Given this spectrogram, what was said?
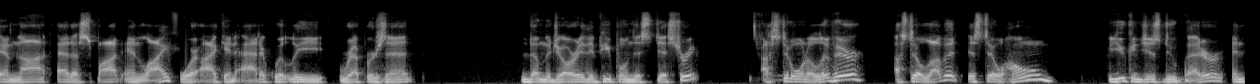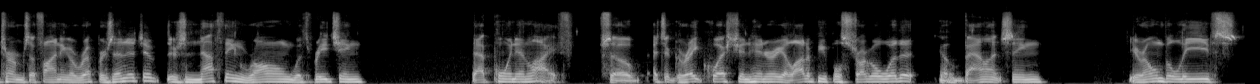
am not at a spot in life where I can adequately represent the majority of the people in this district. I still want to live here. I still love it. It's still home. You can just do better in terms of finding a representative. There's nothing wrong with reaching that point in life. So it's a great question, Henry. A lot of people struggle with it, you know, balancing your own beliefs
